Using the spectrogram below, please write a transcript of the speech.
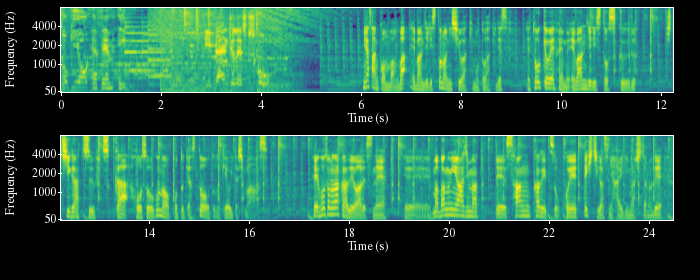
TOKYO FM 80 Evangelist School. 皆さんこんばんは。エヴァンジェリストの西脇元明です。え東京 FM エヴァンジェリストスクール7月2日放送後のポッドキャストをお届けをいたします。えー放送の中ではですね、えーまあ、番組が始まって3ヶ月を超えて7月に入りましたので、えー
